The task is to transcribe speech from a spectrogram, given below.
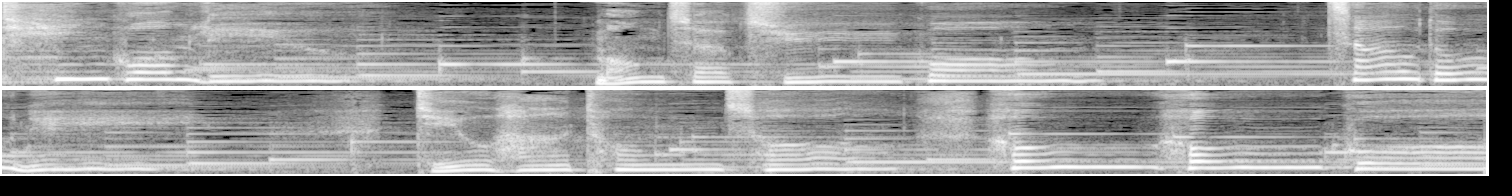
天光了。望着曙光，找到你，跳下痛楚，好好过。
